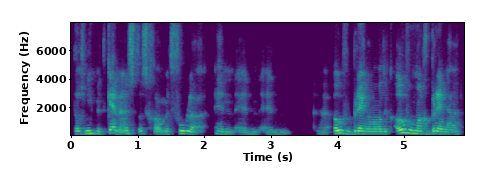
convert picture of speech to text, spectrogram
dat is niet met kennis, dat is gewoon met voelen en, en, en overbrengen wat ik over mag brengen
